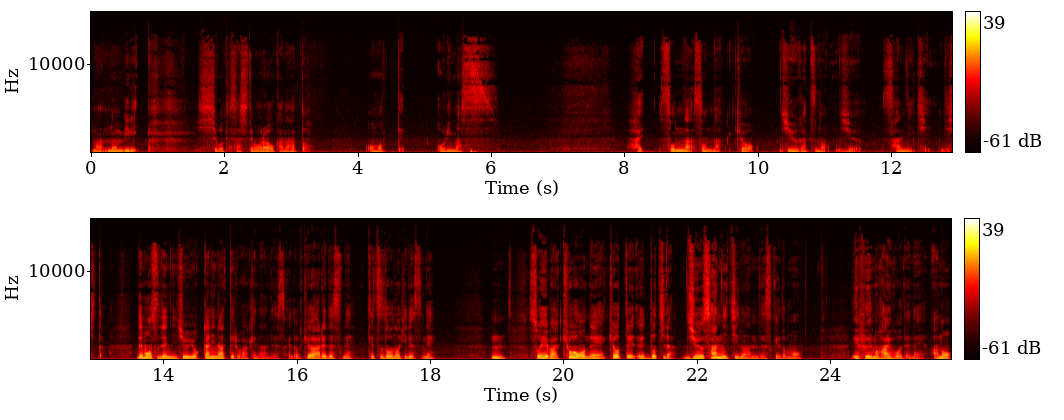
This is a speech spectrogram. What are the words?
まあのんびり仕事させてもらおうかなと思っております。はい。そんなそんな今日10月の13日でした。でもうすでに14日になってるわけなんですけど今日はあれですね。鉄道の日ですね。うん。そういえば今日ね今日ってどっちだ？13日なんですけども FM 配報でねあの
